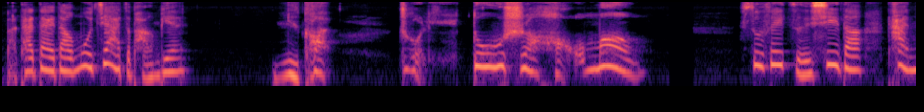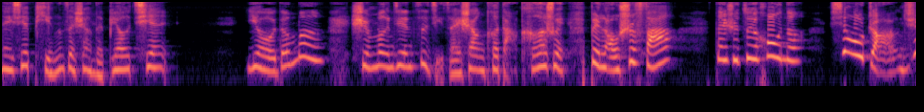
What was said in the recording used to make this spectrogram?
把他带到木架子旁边。你看，这里都是好梦。苏菲仔细的看那些瓶子上的标签，有的梦是梦见自己在上课打瞌睡被老师罚，但是最后呢，校长却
